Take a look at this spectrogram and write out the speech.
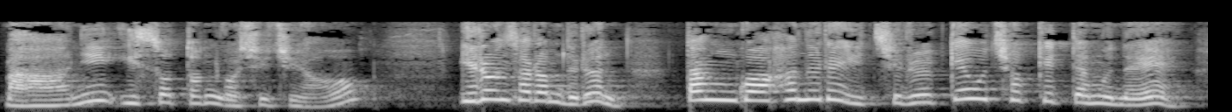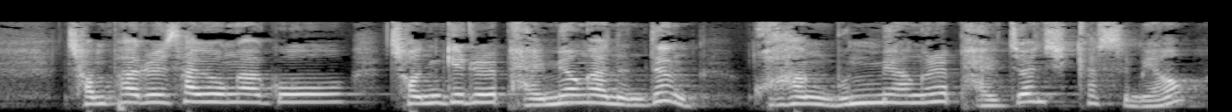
많이 있었던 것이지요. 이런 사람들은 땅과 하늘의 이치를 깨우쳤기 때문에 전파를 사용하고 전기를 발명하는 등 과학 문명을 발전시켰으며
